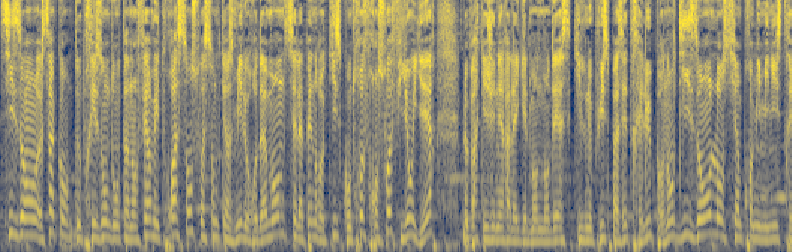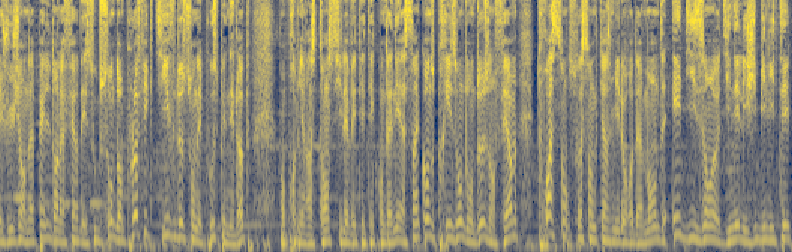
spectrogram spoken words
Six ans, cinq ans de prison dont un enferme et 375 000 euros d'amende. C'est la peine requise contre François Fillon hier. Le parquet général a également demandé à ce qu'il ne puisse pas être élu pendant dix ans. L'ancien premier ministre est jugé en appel dans l'affaire des soupçons d'emploi fictif de son épouse Pénélope. En première instance, il avait été condamné à cinq ans de prison dont deux enfermes, 375 000 euros d'amende et 10 ans d'inéligibilité.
